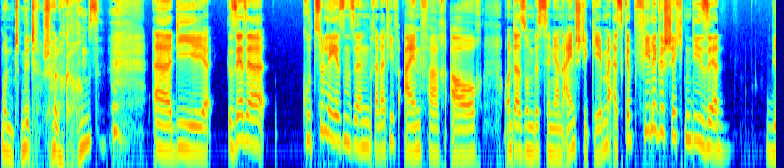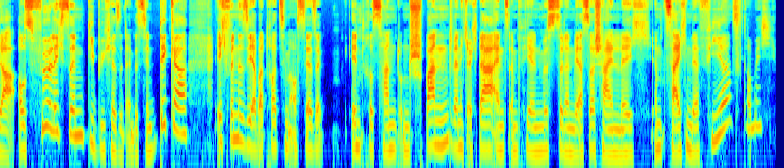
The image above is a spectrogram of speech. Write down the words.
und mit Sherlock Holmes, äh, die sehr, sehr gut zu lesen sind, relativ einfach auch und da so ein bisschen ja einen Einstieg geben. Es gibt viele Geschichten, die sehr ja ausführlich sind. Die Bücher sind ein bisschen dicker. Ich finde sie aber trotzdem auch sehr, sehr interessant und spannend. Wenn ich euch da eins empfehlen müsste, dann wäre es wahrscheinlich im Zeichen der Vier. Ist, glaube ich,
